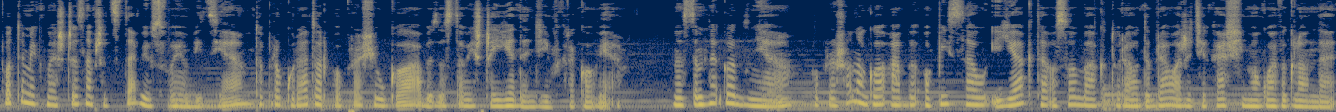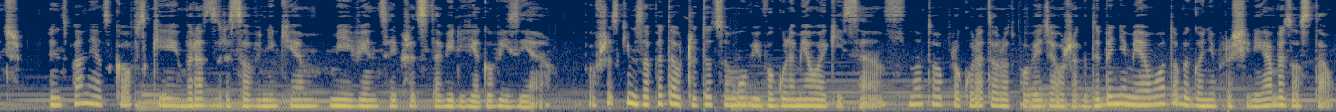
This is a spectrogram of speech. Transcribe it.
Po tym, jak mężczyzna przedstawił swoją wizję, to prokurator poprosił go, aby został jeszcze jeden dzień w Krakowie. Następnego dnia poproszono go, aby opisał, jak ta osoba, która odebrała życie Kasi, mogła wyglądać. Więc pan Jackowski wraz z rysownikiem mniej więcej przedstawili jego wizję. Po wszystkim zapytał, czy to, co mówi, w ogóle miało jakiś sens. No to prokurator odpowiedział, że gdyby nie miało, to by go nie prosili, aby został.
